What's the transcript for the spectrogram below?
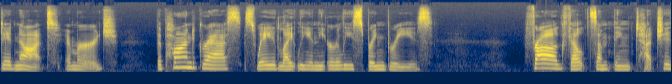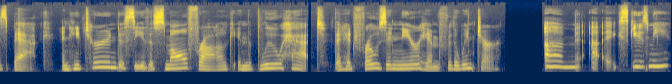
did not emerge. The pond grass swayed lightly in the early spring breeze. Frog felt something touch his back, and he turned to see the small frog in the blue hat that had frozen near him for the winter. Um, uh, excuse me,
